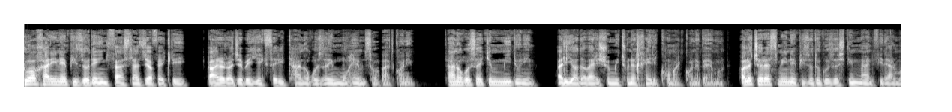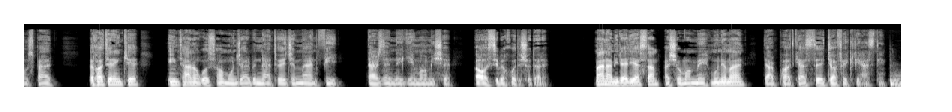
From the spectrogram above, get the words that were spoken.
تو آخرین اپیزود این فصل از جافکری قرار راجع به یک سری تناقضای مهم صحبت کنیم. تناقضایی که می‌دونیم ولی یادآوریشون می‌تونه خیلی کمک کنه بهمون. حالا چرا اسم این اپیزود گذاشتیم منفی در مثبت؟ به خاطر اینکه این تناقض ها منجر به نتایج منفی در زندگی ما میشه و آسیب خودشو داره. من امیرعلی هستم و شما مهمون من در پادکست جافکری هستیم.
